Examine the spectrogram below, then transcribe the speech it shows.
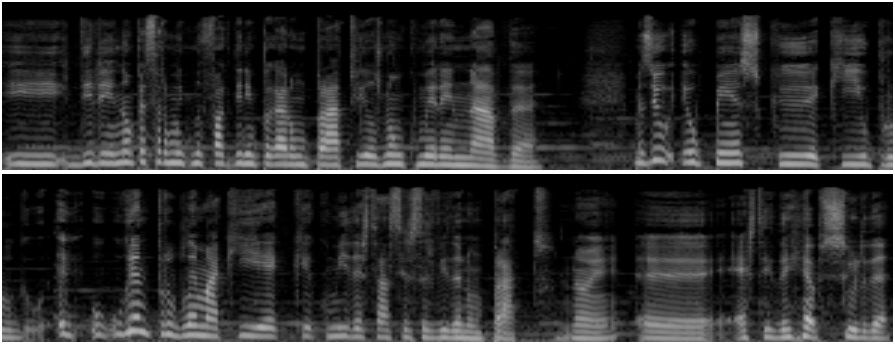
E de irem- não pensar muito no facto de irem pagar um prato e eles não comerem nada. Mas eu, eu penso que aqui o, o, o grande problema aqui é que a comida está a ser servida num prato, não é? Eh, esta ideia absurda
